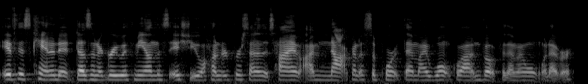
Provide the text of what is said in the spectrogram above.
if this candidate doesn't agree with me on this issue 100% of the time i'm not going to support them i won't go out and vote for them i won't whatever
